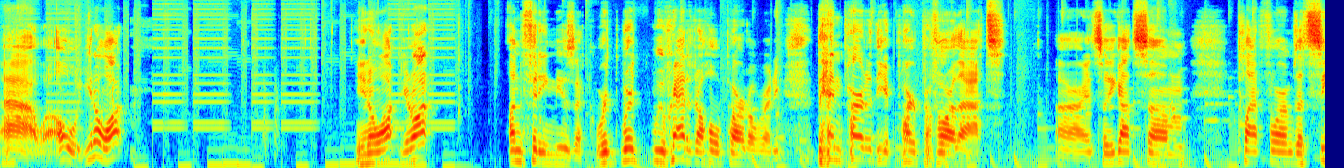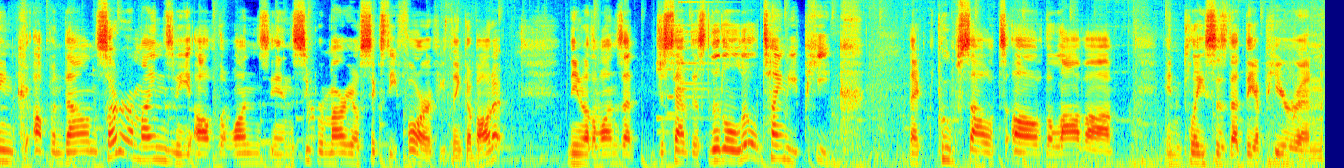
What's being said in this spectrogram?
Ah, well. Oh, you know what? You know what? You know what? Unfitting music. We're, we're, we've added a whole part already. Then part of the part before that. Alright, so you got some platforms that sync up and down. Sort of reminds me of the ones in Super Mario 64, if you think about it. You know, the ones that just have this little, little tiny peak that poops out of the lava in places that they appear in.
